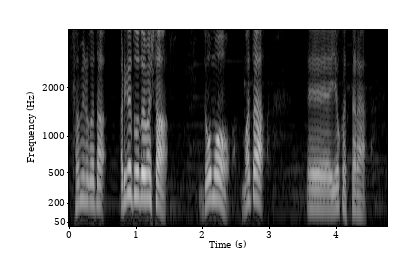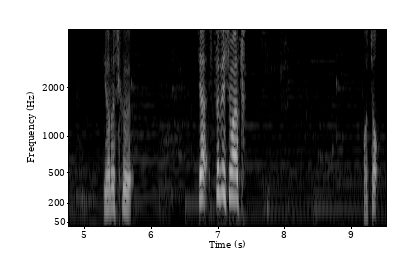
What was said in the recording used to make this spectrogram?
3名の方、ありがとうございました。どうも、また、えー、よかったら、よろしく。じゃあ、失礼します。ポチョ。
